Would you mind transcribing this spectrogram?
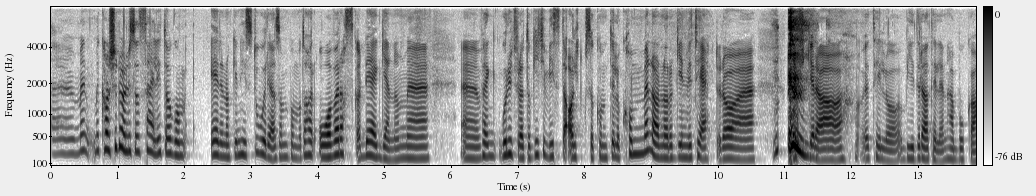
Uh, men, men kanskje du har lyst til å si litt om Er det noen historier som på en måte har overraska deg gjennom eh, For jeg går ut fra at dere ikke visste alt som kom til å komme da når dere inviterte da, eh, forskere til å bidra til denne boka.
